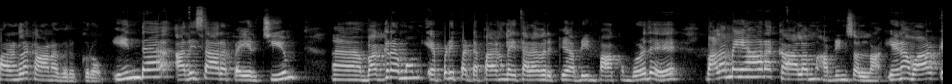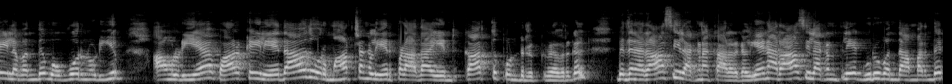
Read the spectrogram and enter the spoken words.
பலன்களை காணவிருக்கிறோம். இந்த அதிசார பயிற்சியும் வக்ரமும் எப்படிப்பட்ட பலன்களை தரவிருக்கு அப்படின்னு பார்க்கும்பொழுது வளமையான காலம் அப்படின்னு சொல்லலாம். ஏன்னா வாழ்க்கையில் வந்து ஒவ்வொரு நொடியும் அவங்களுடைய வாழ்க்கையில் ஏதாவது ஒரு மாற்றங்கள் ஏற்படாதா என்று காத்து கொண்டிருக்கிறவர்கள் மிதன ராசி லக்னக்காரர்கள். ஏன்னா ராசி லக்னத்திலேயே குரு வந்து அமர்ந்து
